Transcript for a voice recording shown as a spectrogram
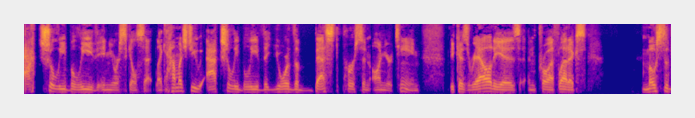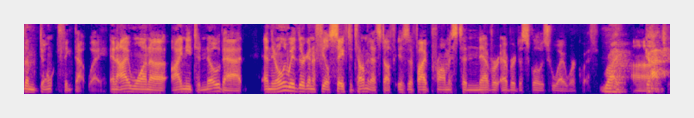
actually believe in your skill set? Like how much do you actually believe that you're the best person on your team? Because reality is in pro athletics, most of them don't think that way. And i want to i need to know that. And the only way they're going to feel safe to tell me that stuff is if i promise to never ever disclose who i work with. Right. Um, gotcha.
